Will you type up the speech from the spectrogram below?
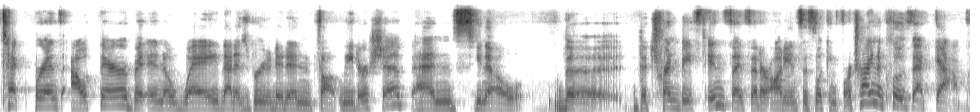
tech brands out there, but in a way that is rooted in thought leadership and, you know, the the trend based insights that our audience is looking for trying to close that gap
